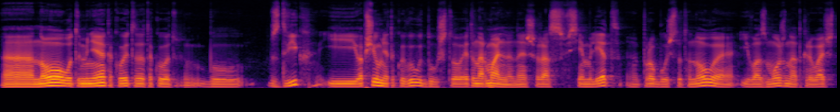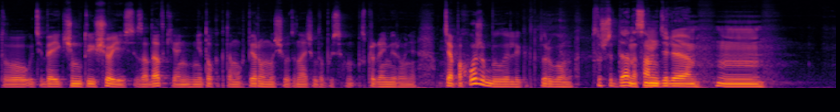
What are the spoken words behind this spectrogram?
Э, но вот у меня какой-то такой вот был сдвиг, и вообще у меня такой вывод был, что это нормально, знаешь, раз в 7 лет э, пробовать что-то новое, и, возможно, открывать, что у тебя и к чему-то еще есть задатки, а не только к тому к первому, с чего ты начал, допустим, с программирования. У тебя похоже было или как-то по-другому? Слушай, да, на самом деле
